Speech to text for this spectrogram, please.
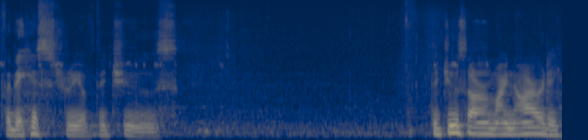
for the history of the Jews. The Jews are a minority.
